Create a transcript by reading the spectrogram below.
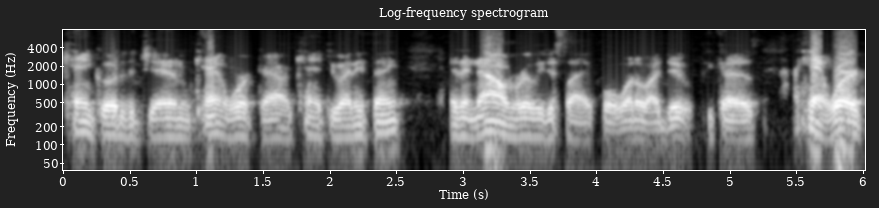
Can't go to the gym, can't work out, can't do anything. And then now I'm really just like, well, what do I do? Because I can't work.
